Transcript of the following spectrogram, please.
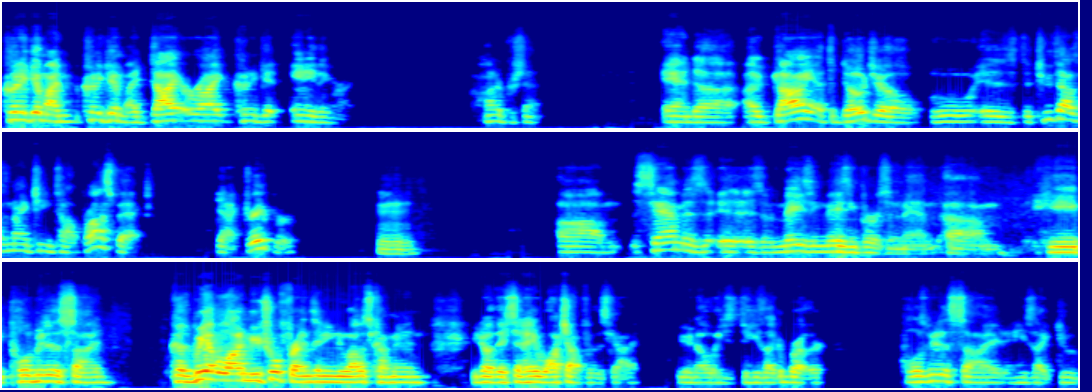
Couldn't get my couldn't get my diet right. Couldn't get anything right. Hundred percent. And uh, a guy at the dojo who is the 2019 top prospect, Dak Draper. hmm Um, Sam is is an amazing, amazing person, man. Um, he pulled me to the side because we have a lot of mutual friends, and he knew I was coming. And you know, they said, "Hey, watch out for this guy." You know, he's he's like a brother. Pulls me to the side, and he's like, "Dude,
